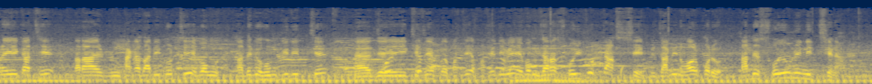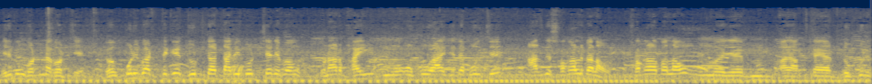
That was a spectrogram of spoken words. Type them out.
অনেকের কাছে তারা টাকা দাবি করছে এবং তাদেরকে হুমকি দিচ্ছে যে এই ক্ষেত্রে ফাঁসিয়ে দেবে এবং যারা সই করতে আসছে, জামিন হওয়ার পরেও তাদের সই উনি নিচ্ছে না। এরকম ঘটনা ঘটছে এবং পরিবার থেকে জোরদার দাবি করছেন এবং ওনার ভাই অপু রায় যেটা বলছে, আজকে সকালবেলাও সকালবেলাও আজকে ধূপগুড়ি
